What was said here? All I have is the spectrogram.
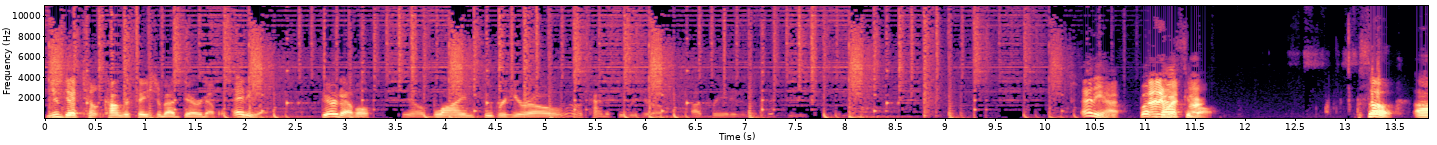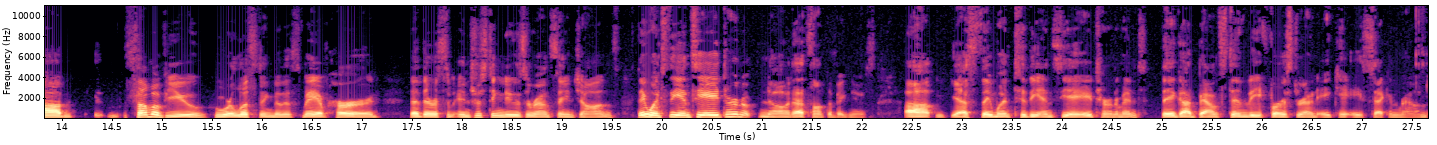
You get conversation about Daredevil. Anyway, Daredevil, you know, blind superhero, well, kind of superhero, uh, created in the 60s. Anyhow, but Anyway, basketball. So, um, some of you who are listening to this may have heard that there was some interesting news around St. John's. They went to the NCAA tournament. No, that's not the big news. Uh, yes, they went to the NCAA tournament. They got bounced in the first round, aka second round.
